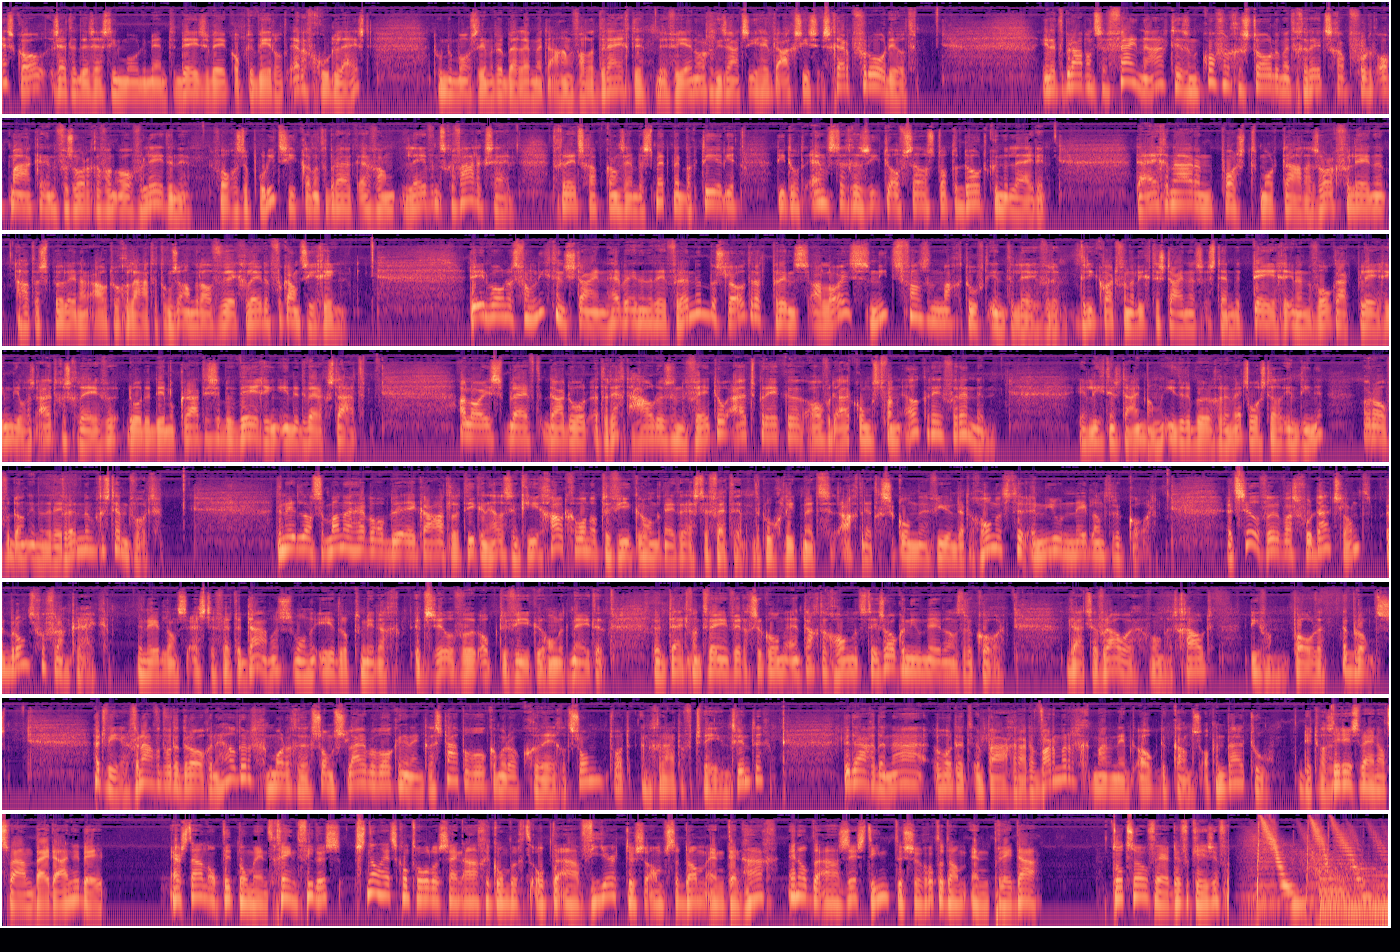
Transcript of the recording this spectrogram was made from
UNESCO zette de 16 monumenten deze week op de werelderfgoedlijst toen de moslimrebellen met de aanvallen dreigden. De VN-organisatie heeft de acties scherp veroordeeld. In het Brabantse Feyenaard is een koffer gestolen met gereedschap voor het opmaken en verzorgen van overledenen. Volgens de politie kan het gebruik ervan levensgevaarlijk zijn. Het gereedschap kan zijn besmet met bacteriën die tot ernstige ziekte of zelfs tot de dood kunnen leiden. De eigenaar, een postmortale zorgverlener, had de spullen in haar auto gelaten toen ze anderhalve week geleden op vakantie ging. De inwoners van Liechtenstein hebben in een referendum besloten dat prins Alois niets van zijn macht hoeft in te leveren. Driekwart van de Liechtensteiners stemde tegen in een volkraadpleging die was uitgeschreven door de democratische beweging in de dwergstaat. Alois blijft daardoor het recht houden zijn veto uitspreken over de uitkomst van elk referendum. In Liechtenstein kan iedere burger een wetsvoorstel indienen waarover dan in een referendum gestemd wordt. De Nederlandse mannen hebben op de EK Atletiek in Helsinki goud gewonnen op de 4 x 100 meter estafette. De ploeg liep met 38 seconden en 34 honderdste een nieuw Nederlands record. Het zilver was voor Duitsland, het brons voor Frankrijk. De Nederlandse estafette dames wonnen eerder op de middag het zilver op de 4 x 100 meter. Hun tijd van 42 seconden en 80 honderdste is ook een nieuw Nederlands record. De Duitse vrouwen wonnen het goud, van Polen het brons. Het weer. Vanavond wordt het droog en helder. Morgen soms sluierbewolking en enkele stapelwolken, maar ook geregeld zon. Het wordt een graad of 22. De dagen daarna wordt het een paar graden warmer, maar neemt ook de kans op een bui toe. Dit, was... dit is Wijnand Zwaan bij de ANWB. Er staan op dit moment geen files. Snelheidscontroles zijn aangekondigd op de A4 tussen Amsterdam en Den Haag en op de A16 tussen Rotterdam en Preda. Tot zover de verkeersinformatie.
